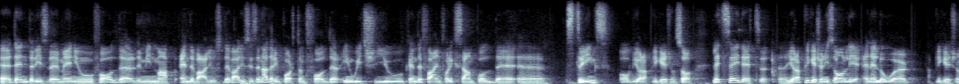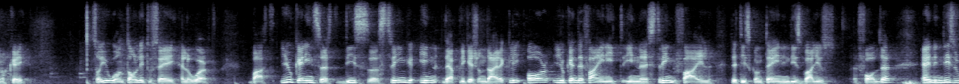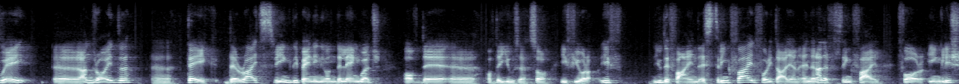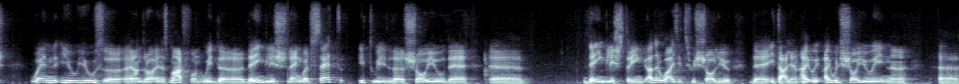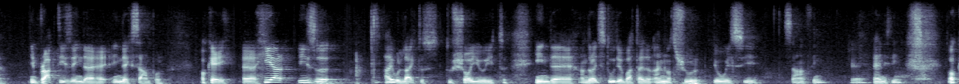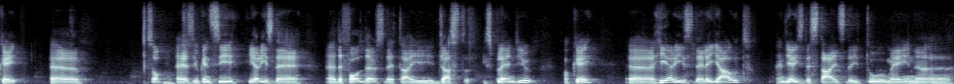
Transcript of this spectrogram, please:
Uh, then there is the menu folder, the mipmap, and the values. The values is another important folder in which you can define, for example, the uh, strings of your application. So let's say that uh, your application is only an hello world application, okay? So you want only to say hello world but you can insert this uh, string in the application directly, or you can define it in a string file that is contained in this values uh, folder. And in this way, uh, Android uh, take the right string depending on the language of the, uh, of the user. So if, you're, if you define a string file for Italian and another string file for English, when you use uh, an Android and a smartphone with uh, the English language set, it will uh, show you the uh, the English string. Otherwise, it will show you the Italian. I, I will show you in uh, uh, in practice in the in the example. Okay, here is. I would like to to show you it in the Android Studio, but I am not sure you will see something. Okay, anything. Okay. So as you can see, here is the, uh, the folders that I just explained you. Okay, uh, here is the layout, and here is the styles, the two main uh,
